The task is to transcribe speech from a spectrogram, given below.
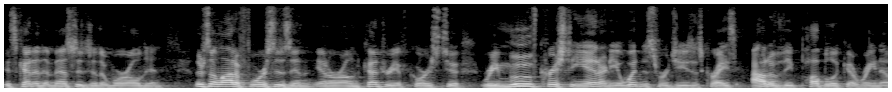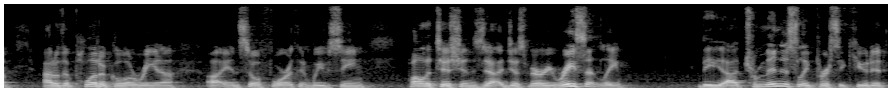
It's kind of the message of the world and there's a lot of forces in, in our own country, of course, to remove Christianity, a witness for Jesus Christ, out of the public arena, out of the political arena, uh, and so forth. And we've seen politicians uh, just very recently be uh, tremendously persecuted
